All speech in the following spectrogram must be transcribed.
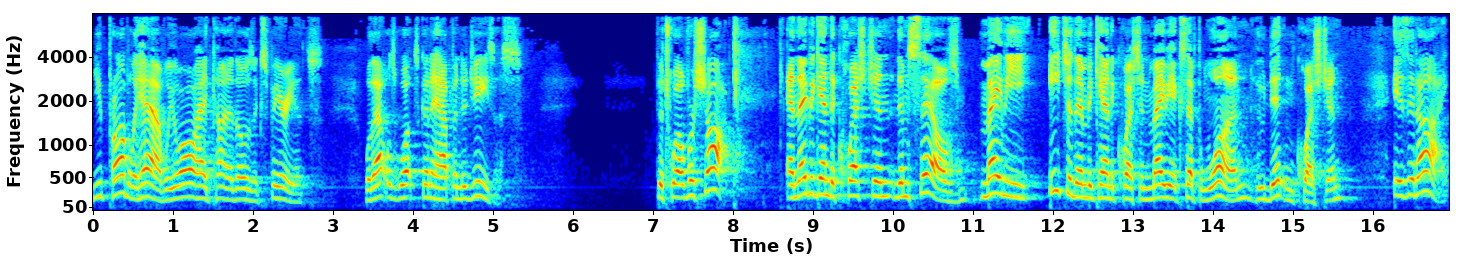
You probably have. We've all had kind of those experiences. Well, that was what's going to happen to Jesus. The twelve were shocked. And they began to question themselves. Maybe each of them began to question, maybe except one who didn't question Is it I?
